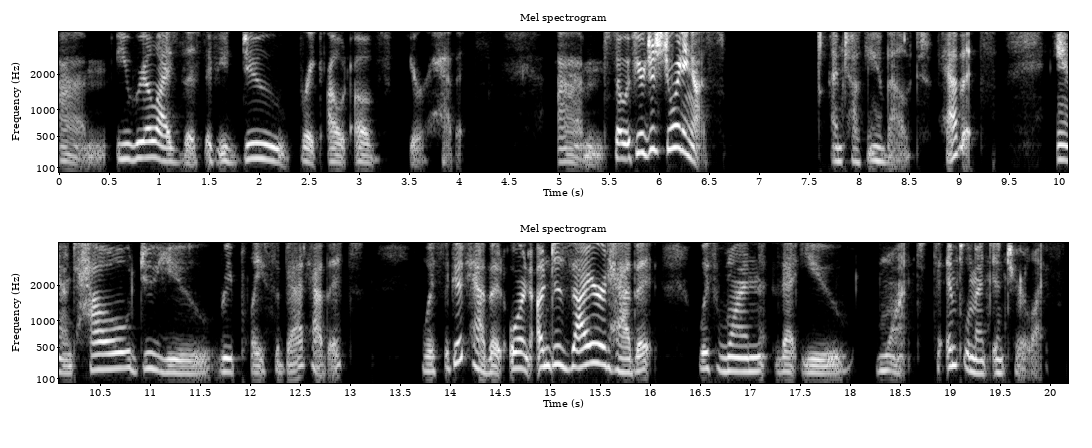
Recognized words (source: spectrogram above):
um, you realize this if you do break out of your habits. Um, so, if you're just joining us, I'm talking about habits and how do you replace a bad habit with a good habit or an undesired habit with one that you want to implement into your life.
